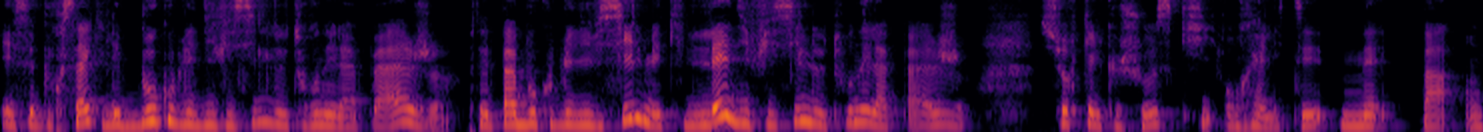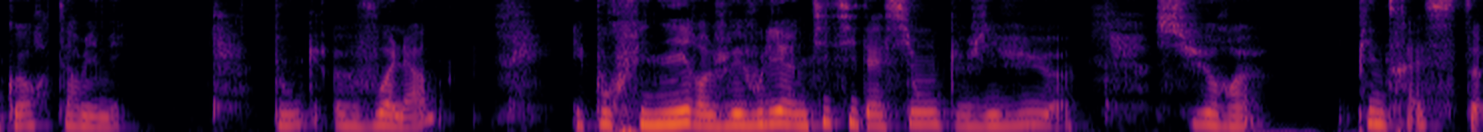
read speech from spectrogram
Et c'est pour ça qu'il est beaucoup plus difficile de tourner la page. Peut-être pas beaucoup plus difficile, mais qu'il est difficile de tourner la page sur quelque chose qui en réalité n'est pas encore terminé. Donc euh, voilà. Et pour finir, je vais vous lire une petite citation que j'ai vue sur Pinterest,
